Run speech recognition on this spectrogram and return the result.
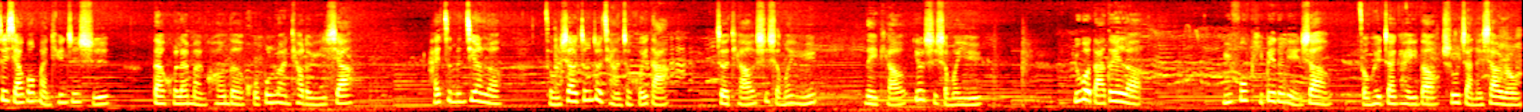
在霞光满天之时，带回来满筐的活蹦乱跳的鱼虾。孩子们见了，总是要争着抢着回答：“这条是什么鱼？那条又是什么鱼？”如果答对了，渔夫疲惫的脸上总会绽开一道舒展的笑容。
